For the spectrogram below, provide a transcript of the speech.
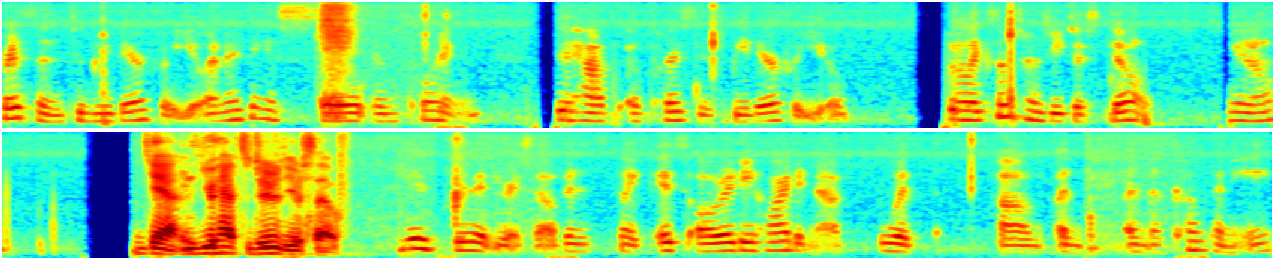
person to be there for you, and I think it's so important to have a person to be there for you. But like sometimes you just don't, you know. Yeah and you have to do it yourself You just do it yourself, and it's like it's already hard enough with um an, an a company,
